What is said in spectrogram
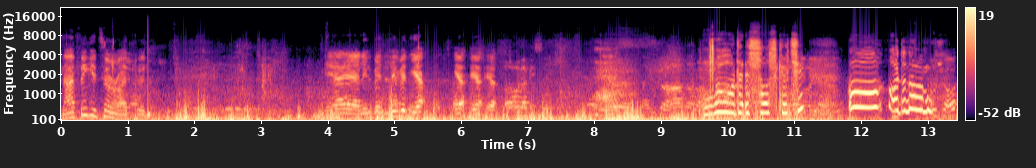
no, I think it's alright. But yeah, yeah, a little bit, a little bit. Yeah, yeah, yeah, yeah. Oh, that'd be sick. Oh, that is so sketchy. Oh, I don't know. Push off.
